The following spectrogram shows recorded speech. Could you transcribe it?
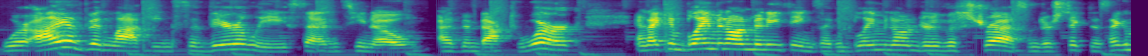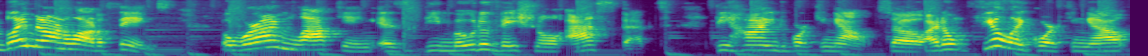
Where I have been lacking severely since, you know, I've been back to work, and I can blame it on many things. I can blame it under the stress, under sickness. I can blame it on a lot of things. But where I'm lacking is the motivational aspect behind working out. So I don't feel like working out.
